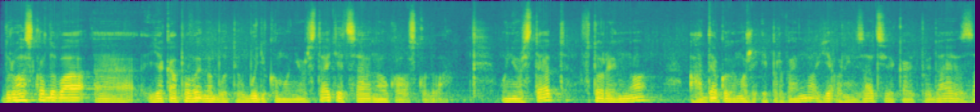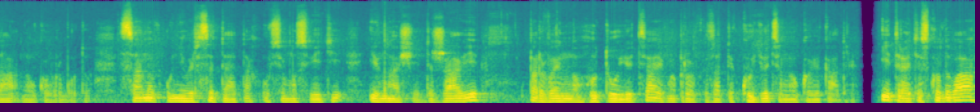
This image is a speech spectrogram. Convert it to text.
Друга складова, е, яка повинна бути в будь-якому університеті, це наукова складова. Університет вторинно, а деколи може і первинно, є організацією, яка відповідає за наукову роботу. Саме в університетах у всьому світі і в нашій державі первинно готуються, як ми казати, куються наукові кадри. І третя складова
